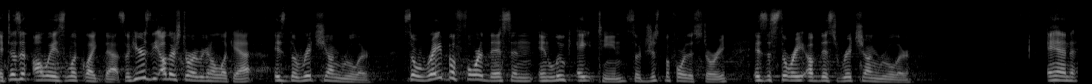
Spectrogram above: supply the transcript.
It doesn't always look like that. So here's the other story we're going to look at is the rich young ruler. So, right before this, in, in Luke 18, so just before this story, is the story of this rich young ruler. And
